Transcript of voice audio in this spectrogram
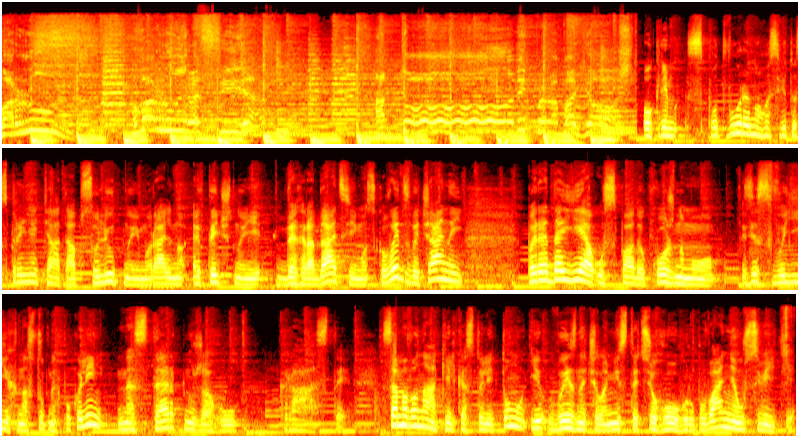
Воруй, воруй, Россия, а то ведь пропадешь. Окрім спотвореного світосприйняття та абсолютної морально-етичної деградації, московит звичайний передає у спадок кожному зі своїх наступних поколінь нестерпну жагу красти. Саме вона кілька століть тому і визначила місце цього угрупування у світі.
